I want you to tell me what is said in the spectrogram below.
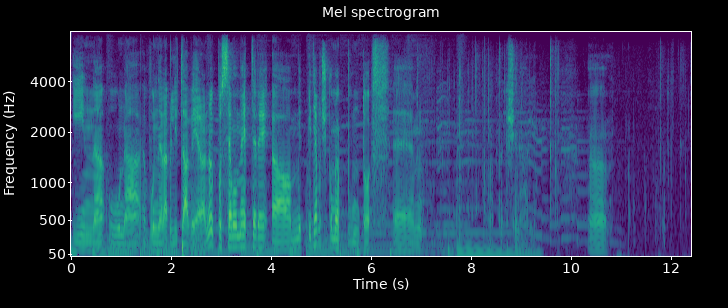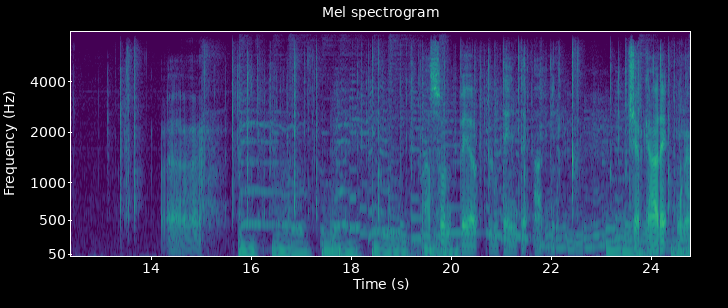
in una vulnerabilità vera. Noi possiamo mettere, uh, mettiamoci come appunto, ehm, attack scenario. Uh, password per l'utente admin cercare una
